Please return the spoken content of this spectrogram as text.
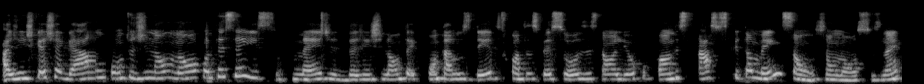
a gente quer chegar a um ponto de não não acontecer isso, né? De da gente não ter que contar nos dedos quantas pessoas estão ali ocupando espaços que também são são nossos, né?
